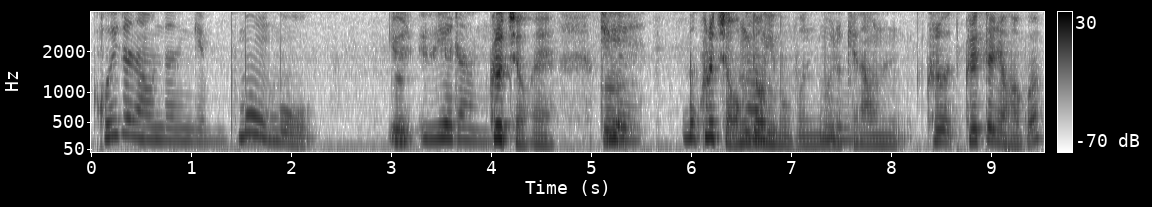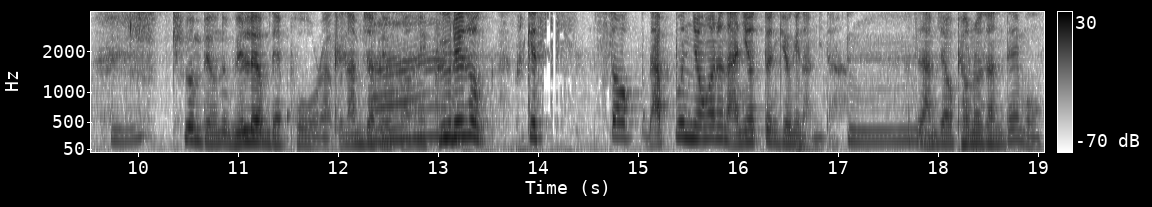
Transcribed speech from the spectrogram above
거의 다 나온다는 게 뭐뭐 요, 위- 위에랑 그렇죠. 예. 그 뒤에 뭐 그렇죠 엉덩이 부분 뭐 이렇게 나오는 그러, 그랬던 영화고요 음. 출연 배우는 윌리엄 데포라고 남자 아. 배우가 예, 그래서 그렇게 쓰- 썩 나쁜 영화는 아니었던 기억이 납니다. 음. 하여튼 남자가 변호사인데 뭐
